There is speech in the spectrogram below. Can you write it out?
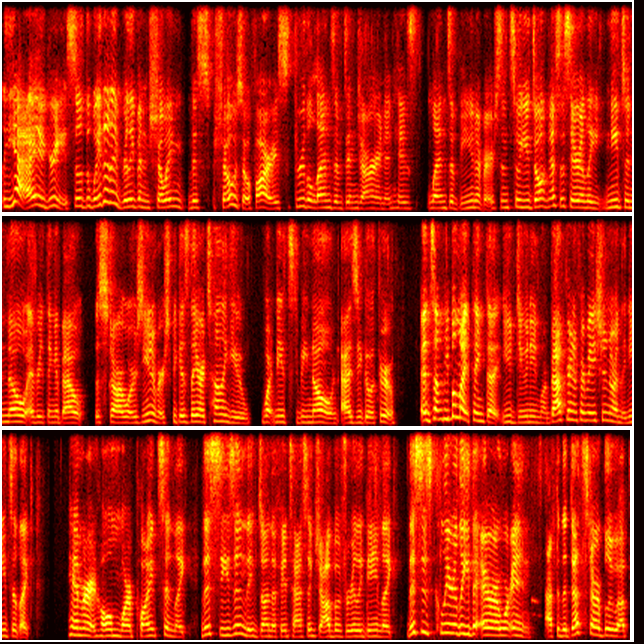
Yeah, I agree. So the way that they've really been showing this show so far is through the lens of Din Djarin and his lens of the universe. And so you don't necessarily need to know everything about the Star Wars universe because they are telling you what needs to be known as you go through. And some people might think that you do need more background information or they need to like hammer it home more points. And like this season, they've done a fantastic job of really being like, this is clearly the era we're in. After the Death Star blew up,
